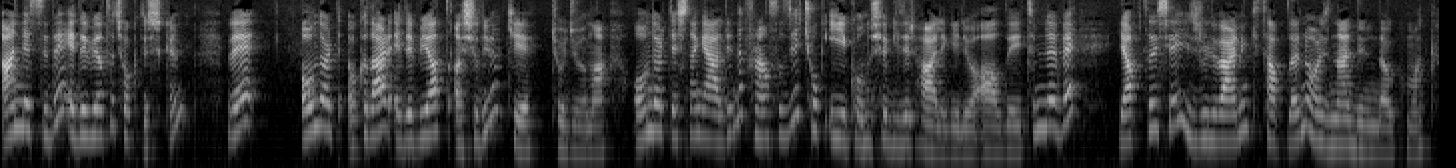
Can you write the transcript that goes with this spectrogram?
Annesi de edebiyata çok düşkün ve 14 o kadar edebiyat aşılıyor ki çocuğuna. 14 yaşına geldiğinde Fransızca çok iyi konuşabilir hale geliyor aldığı eğitimle ve yaptığı şey Jules Verne'in kitaplarını orijinal dilinde okumak.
